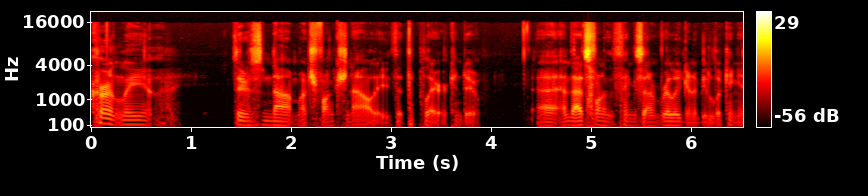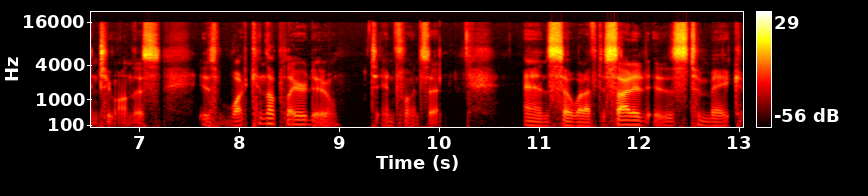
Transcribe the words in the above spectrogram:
Currently, there's not much functionality that the player can do. Uh, and that's one of the things that I'm really going to be looking into on this, is what can the player do to influence it. And so what I've decided is to make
